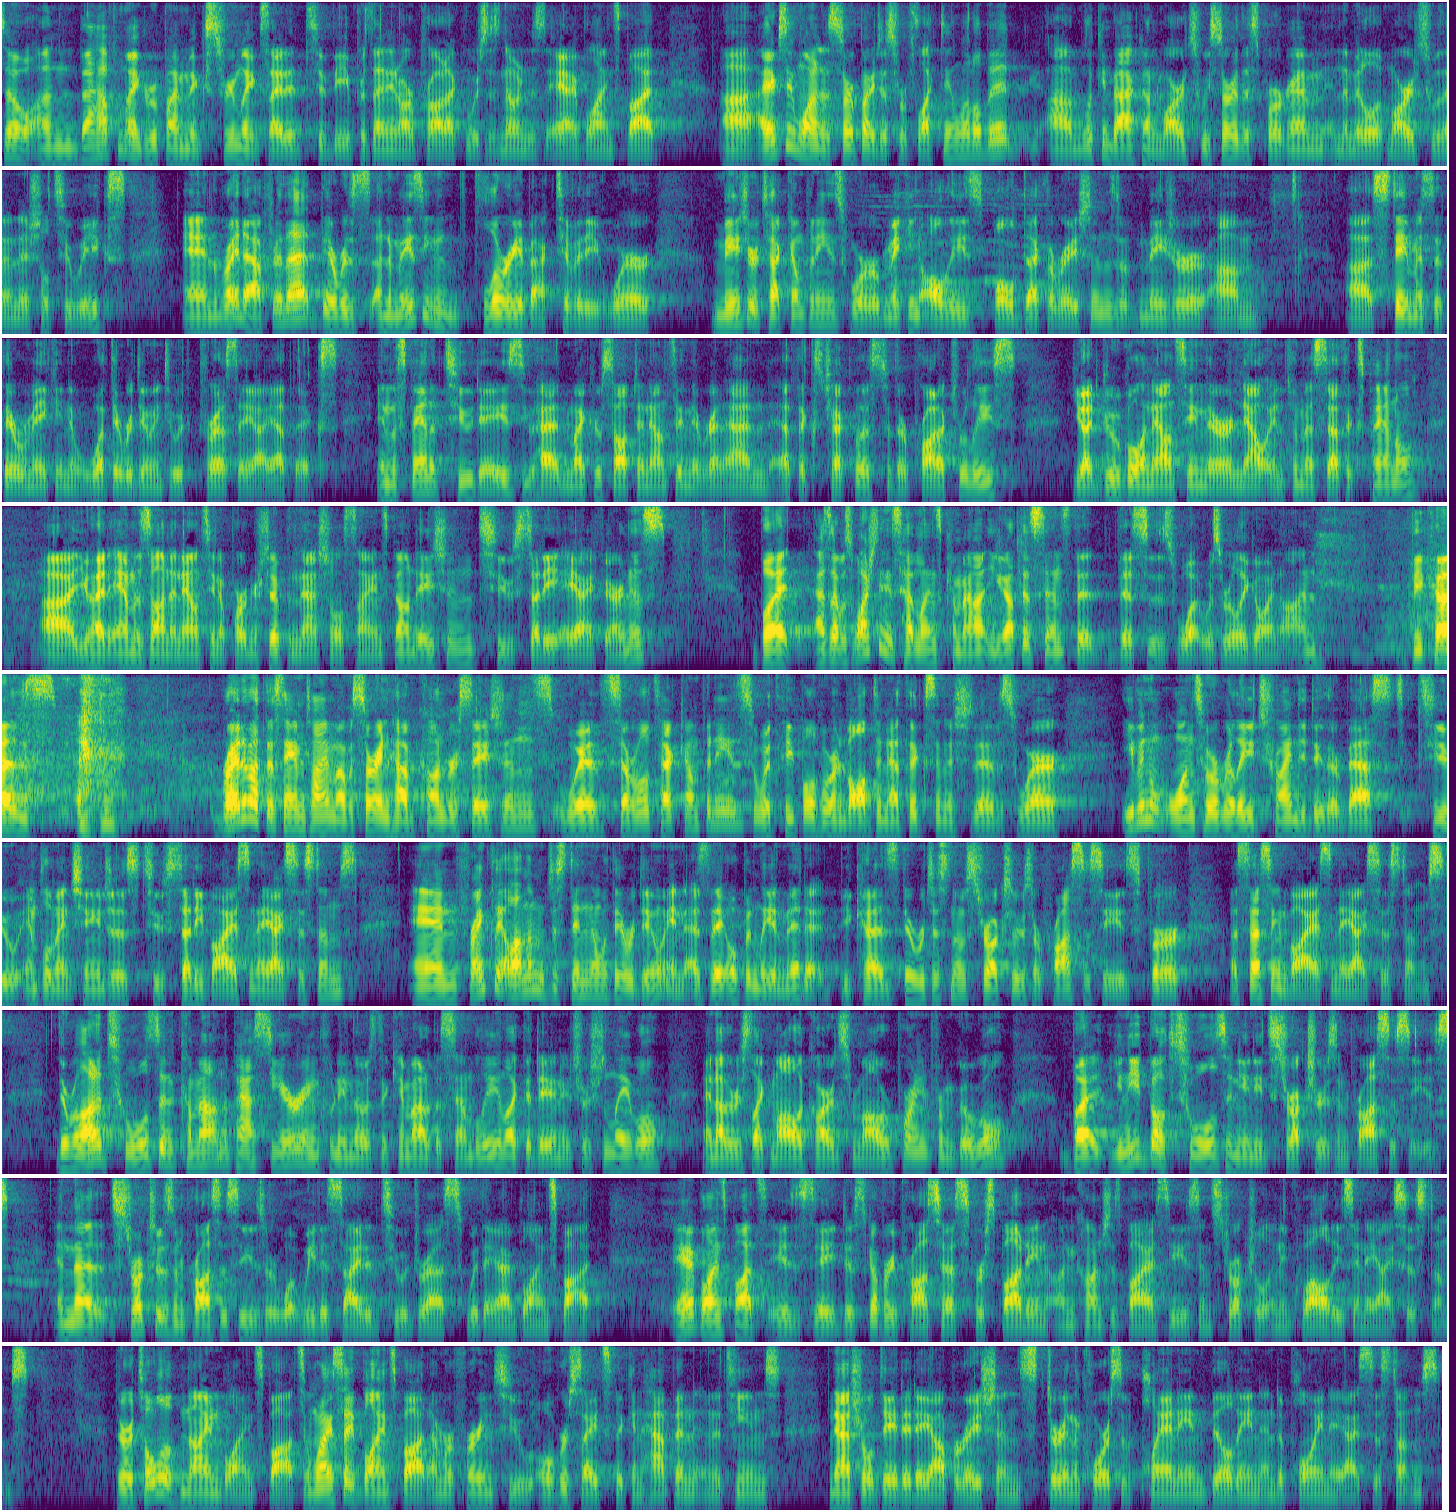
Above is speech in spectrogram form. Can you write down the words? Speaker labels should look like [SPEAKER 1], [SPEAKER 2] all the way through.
[SPEAKER 1] So on behalf of my group, I'm extremely excited to be presenting our product, which is known as AI Blind Spot. Uh, I actually wanted to start by just reflecting a little bit. Um, looking back on March, we started this program in the middle of March with an initial two weeks. And right after that, there was an amazing flurry of activity where major tech companies were making all these bold declarations of major um, uh, statements that they were making and what they were doing to address AI ethics. In the span of two days, you had Microsoft announcing they were going to add an ethics checklist to their product release. You had Google announcing their now infamous ethics panel. Uh, you had Amazon announcing a partnership with the National Science Foundation to study AI fairness. But as I was watching these headlines come out, you got the sense that this is what was really going on. Because right about the same time, I was starting to have conversations with several tech companies, with people who are involved in ethics initiatives where even ones who are really trying to do their best to implement changes to study bias in AI systems, and frankly, a lot of them just didn't know what they were doing, as they openly admitted, because there were just no structures or processes for assessing bias in AI systems. There were a lot of tools that had come out in the past year, including those that came out of Assembly, like the data nutrition label, and others like model cards for model reporting from Google. But you need both tools and you need structures and processes. And the structures and processes are what we decided to address with AI Blind Spot. AI Blind Spots is a discovery process for spotting unconscious biases and structural inequalities in AI systems. There are a total of nine blind spots. And when I say blind spot, I'm referring to oversights that can happen in a team's natural day-to-day -day operations during the course of planning, building, and deploying AI systems.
